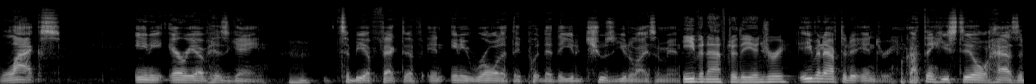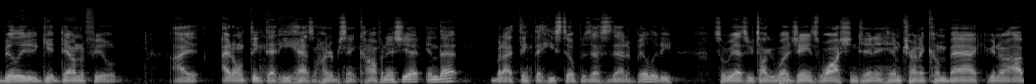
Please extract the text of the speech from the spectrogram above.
lacks any area of his game mm-hmm. To be effective in any role that they put that they choose to utilize him in. Even after the injury? Even after the injury, I think he still has the ability to get down the field. I I don't think that he has 100% confidence yet in that, but I think that he still possesses that ability. So as we talked about James Washington and him trying to come back, you know, I,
